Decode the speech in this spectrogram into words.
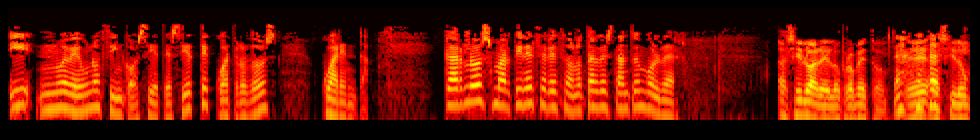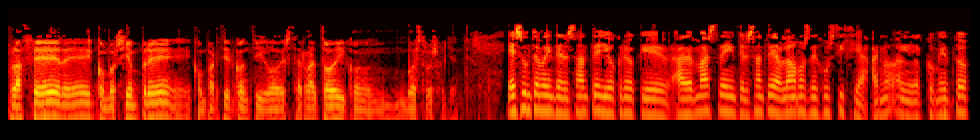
y 91577 4240. Carlos Martínez Cerezo, no tardes tanto en volver. Así lo haré, lo prometo. Eh, ha sido un placer, eh, como siempre, compartir contigo este rato y con vuestros oyentes. Es un tema interesante, yo creo que, además de interesante, hablábamos de justicia ¿no? al comienzo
